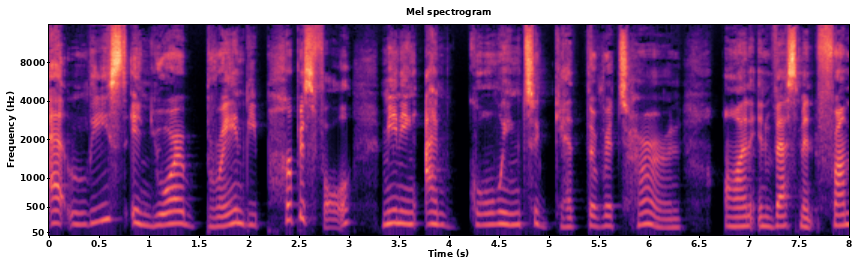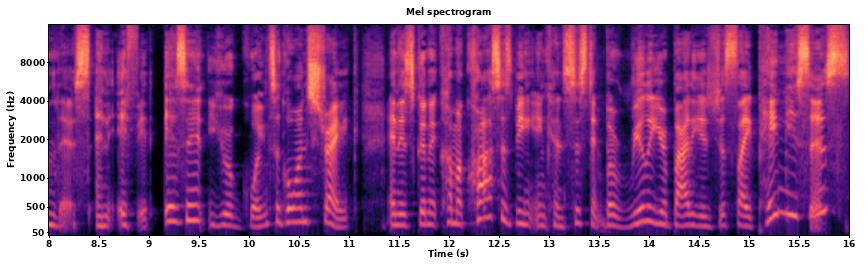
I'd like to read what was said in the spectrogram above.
at least in your brain be purposeful, meaning I'm going to get the return on investment from this. And if it isn't, you're going to go on strike and it's going to come across as being inconsistent, but really your body is just like, pay me, sis,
